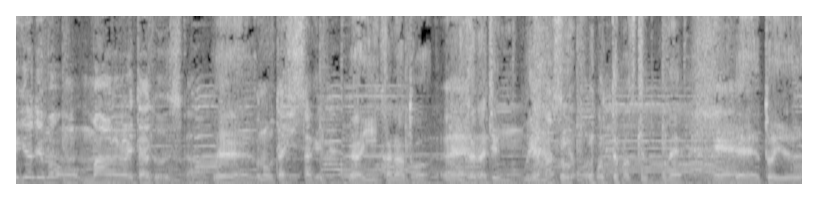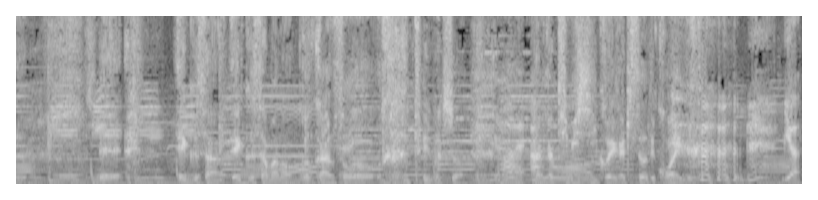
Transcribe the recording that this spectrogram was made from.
営業でも回られたらどうですか？この歌引っ提げて。いやいいかなとイカだけに売れますよ。思ってますけどもね。えというエッグさんエッグ様のご感想を 伺ってみましょう。はいなんか厳しい声が来そうで怖いです。いや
